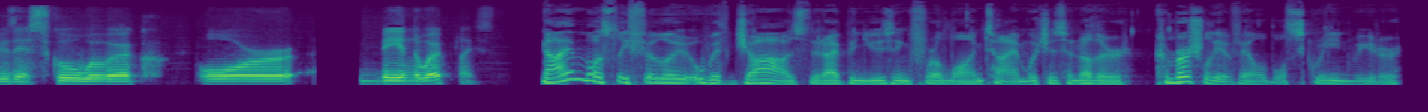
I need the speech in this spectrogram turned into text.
do their schoolwork or be in the workplace. Now, I'm mostly familiar with JAWS that I've been using for a long time, which is another commercially available screen reader.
